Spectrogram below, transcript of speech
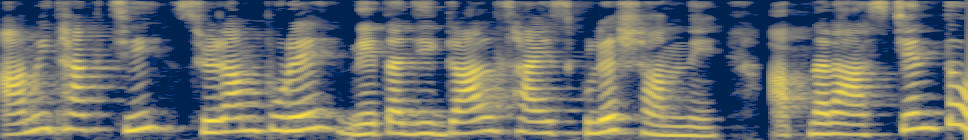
আমি থাকছি শ্রীরামপুরে নেতাজি গার্লস হাই স্কুলের সামনে। আপনারা আসছেন তো?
